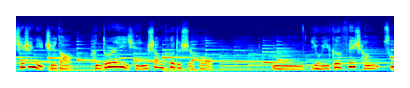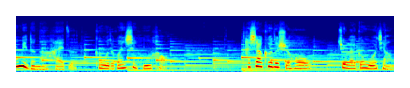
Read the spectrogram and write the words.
其实你知道，很多人以前上课的时候，嗯，有一个非常聪明的男孩子，跟我的关系很好。他下课的时候就来跟我讲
